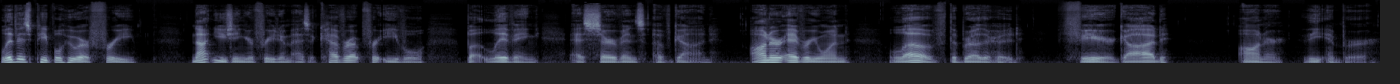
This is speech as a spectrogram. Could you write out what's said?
Live as people who are free, not using your freedom as a cover up for evil, but living as servants of God. Honor everyone, love the brotherhood, fear God, honor the emperor.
